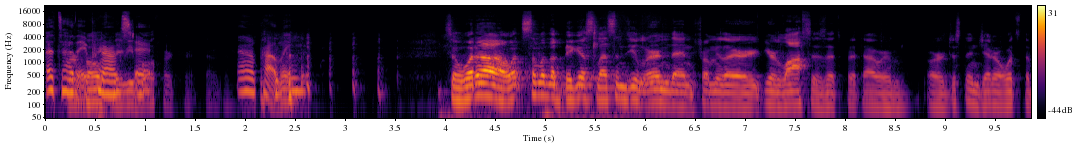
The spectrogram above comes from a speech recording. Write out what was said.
That's how Or they both. pronounced Maybe it. both are correct. I don't know. Oh, probably. So what uh what's some of the biggest lessons you learned then from your your losses, let's put it that way, or just in general, what's the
